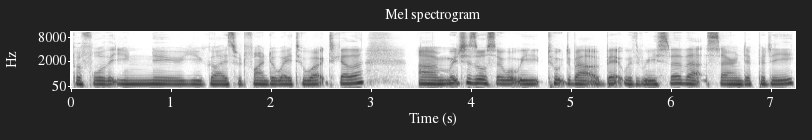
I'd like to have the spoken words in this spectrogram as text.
before that you knew you guys would find a way to work together, um, which is also what we talked about a bit with Risa, that serendipity.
